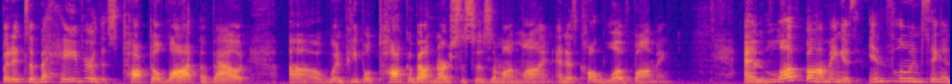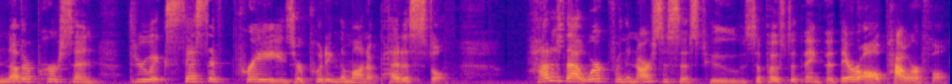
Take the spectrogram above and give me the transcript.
but it's a behavior that's talked a lot about uh, when people talk about narcissism online, and it's called love bombing. And love bombing is influencing another person through excessive praise or putting them on a pedestal. How does that work for the narcissist who's supposed to think that they're all powerful?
